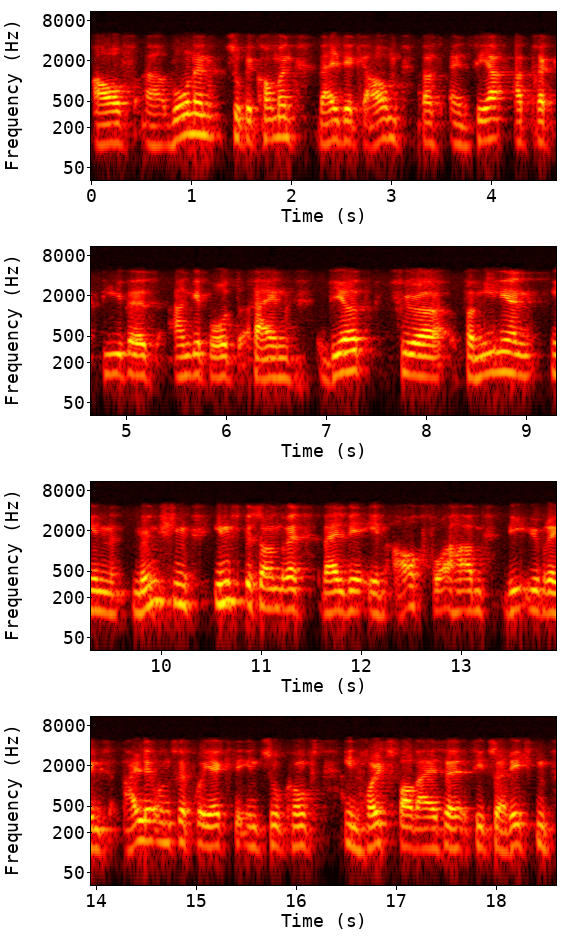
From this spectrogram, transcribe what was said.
auf äh, Wohnen zu bekommen, weil wir glauben, dass ein sehr attraktives Angebot sein wird für Familien in München, insbesondere weil wir eben auch vorhaben, wie übrigens alle unsere Projekte in Zukunft, in Holzbauweise sie zu errichten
